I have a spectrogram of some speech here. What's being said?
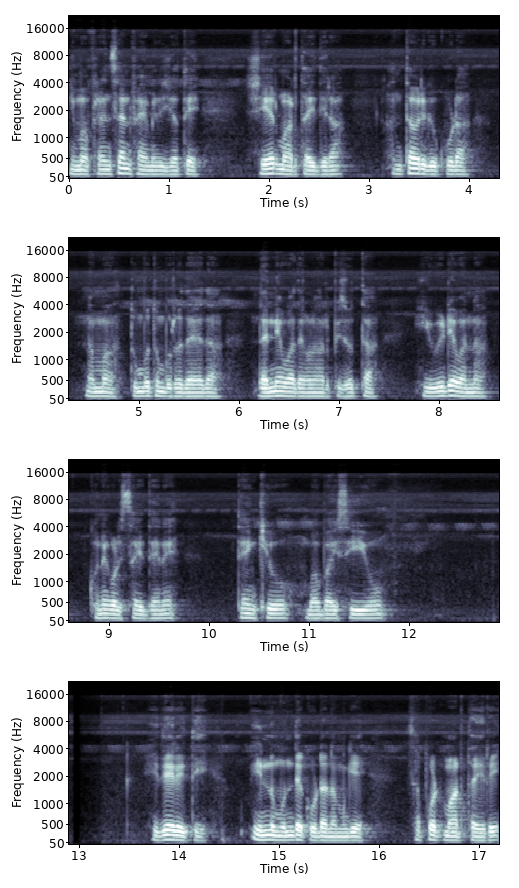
ನಿಮ್ಮ ಫ್ರೆಂಡ್ಸ್ ಆ್ಯಂಡ್ ಫ್ಯಾಮಿಲಿ ಜೊತೆ ಶೇರ್ ಮಾಡ್ತಾ ಇದ್ದೀರಾ ಅಂಥವರಿಗೂ ಕೂಡ ನಮ್ಮ ತುಂಬ ತುಂಬ ಹೃದಯದ ಧನ್ಯವಾದಗಳನ್ನು ಅರ್ಪಿಸುತ್ತಾ ಈ ವಿಡಿಯೋವನ್ನು ಕೊನೆಗೊಳಿಸ್ತಾ ಇದ್ದೇನೆ. Thank you bye see you ಇದೇ ರೀತಿ ಇನ್ನು ಮುಂದೆ ಕೂಡ ನಮಗೆ ಸಪೋರ್ಟ್ ಮಾಡ್ತಾಯಿರಿ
